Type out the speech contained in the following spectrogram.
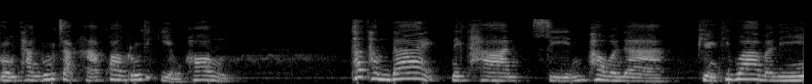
รวมทั้งรู้จักหาความรู้ที่เกี่ยวข้อง ถ้าทำได้ในทาน ศีล ภาวนา เพียงที่ว่ามานี้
